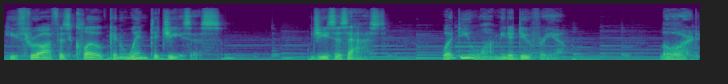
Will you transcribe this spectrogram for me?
He threw off his cloak and went to Jesus. Jesus asked, What do you want me to do for you? Lord,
